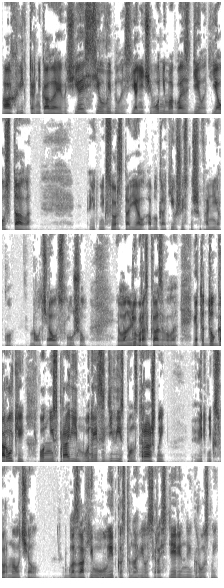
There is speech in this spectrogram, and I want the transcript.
«Ах, Виктор Николаевич, я из сил выбилась, я ничего не могла сделать, я устала». Викниксор стоял, облокотившись на шифонерку. Молчал, слушал. Илан Люб рассказывала. «Этот долгорукий, он неисправим, он рецидивист, он страшный». Викниксор молчал. В глазах его улыбка становилась растерянной, грустной,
